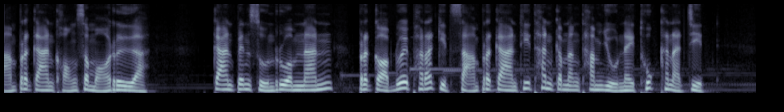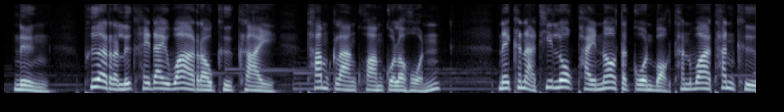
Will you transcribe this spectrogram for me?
3 ประการของสมอเรือ การเป็นศูนย์รวมนั้นประกอบด้วยภารกิจ 3 ประการที่ท่านกำลังทำอยู่ในทุกขณะจิต 1. เพื่อระลึกให้ได้ว่าเราคือใคร ท่ามกลางความโกลาหล ในขณะที่โลกภายนอกตะโกนบอกท่านว่าท่านคือ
